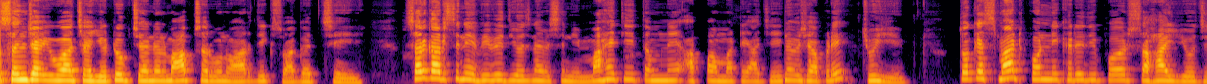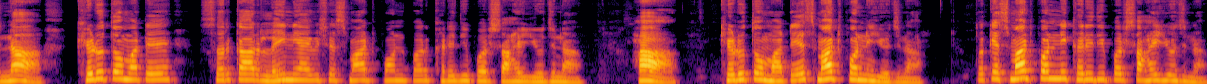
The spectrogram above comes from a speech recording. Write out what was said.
સંજય યુવાચા યુટ્યુબ ચેનલમાં આપ સર્વનું હાર્દિક સ્વાગત છે. સરકારશ્રીની વિવિધ યોજના વિશેની માહિતી તમને આપવા માટે આજે વિશે આપણે જોઈએ. તો કે સ્માર્ટફોનની ખરીદી પર સહાય યોજના ખેડૂતો માટે સરકાર લઈને આવી છે સ્માર્ટફોન પર ખરીદી પર સહાય યોજના. હા, ખેડૂતો માટે સ્માર્ટફોનની યોજના. તો કે સ્માર્ટફોનની ખરીદી પર સહાય યોજના.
